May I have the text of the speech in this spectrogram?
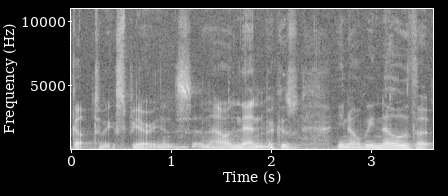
got to experience now and then, because you know we know that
